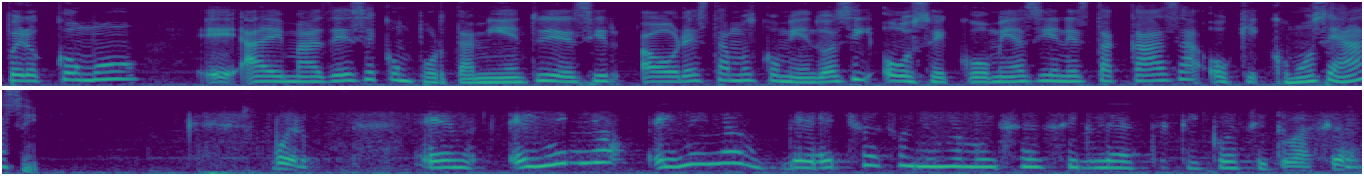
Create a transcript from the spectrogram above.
pero ¿cómo, eh, además de ese comportamiento y decir, ahora estamos comiendo así, o se come así en esta casa, o qué, cómo se hace? Bueno, el niño, el niño de hecho es un niño muy sensible a este tipo de situaciones.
